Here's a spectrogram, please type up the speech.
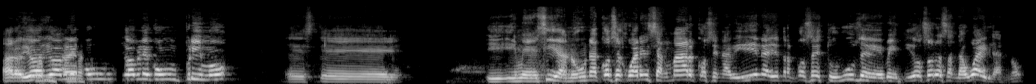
Claro, yo, yo, hablé con, un- yo hablé con un primo, este, y, y me decía, ¿no? Una cosa es jugar en San Marcos, en Navidena, y otra cosa es tu bus de 22 horas a Andahuaylas, ¿no?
